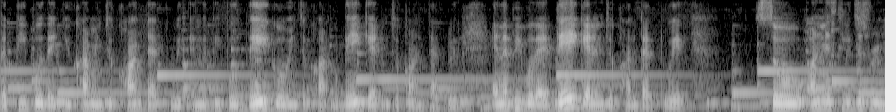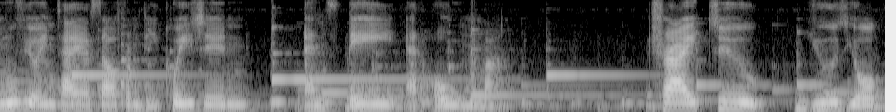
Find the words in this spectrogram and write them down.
The people that you come into contact with and the people they go into con- they get into contact with and the people that they get into contact with. So honestly, just remove your entire self from the equation and stay at home. Try to use your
